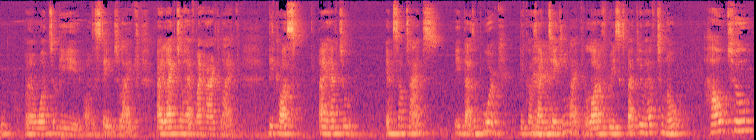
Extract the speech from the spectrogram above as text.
uh, want to be on the stage. Like I like to have my heart like because I have to, and sometimes it doesn't work because I'm Mhm. taking like a lot of risks. But you have to know how to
